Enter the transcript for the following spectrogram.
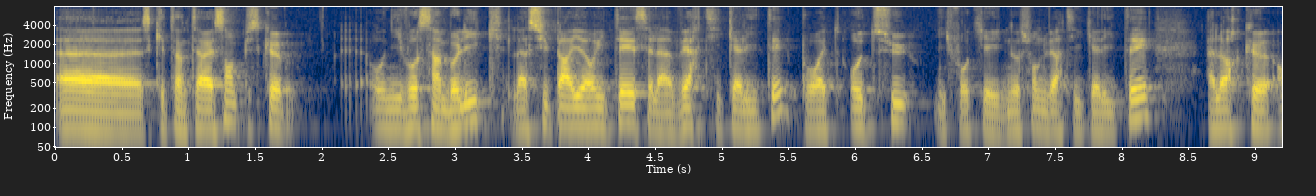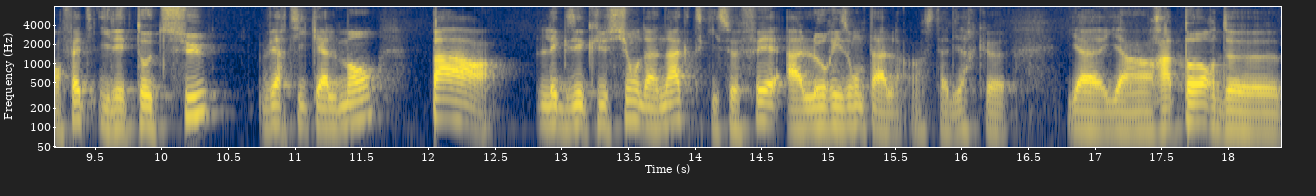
Euh, ce qui est intéressant puisque au niveau symbolique, la supériorité, c'est la verticalité. Pour être au-dessus, il faut qu'il y ait une notion de verticalité, alors qu'en en fait, il est au-dessus, verticalement, par l'exécution d'un acte qui se fait à l'horizontale. C'est-à-dire qu'il y, y a un rapport de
